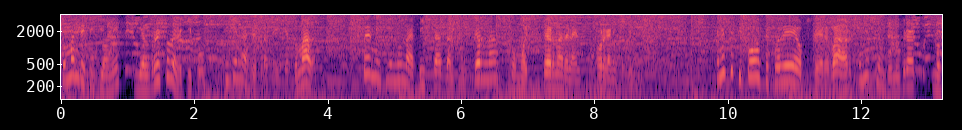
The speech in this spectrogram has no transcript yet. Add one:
toman decisiones y el resto del equipo siguen las estrategias tomadas permitiendo una vista tanto interna como externa de la organización. En este tipo se puede observar cómo se involucran los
